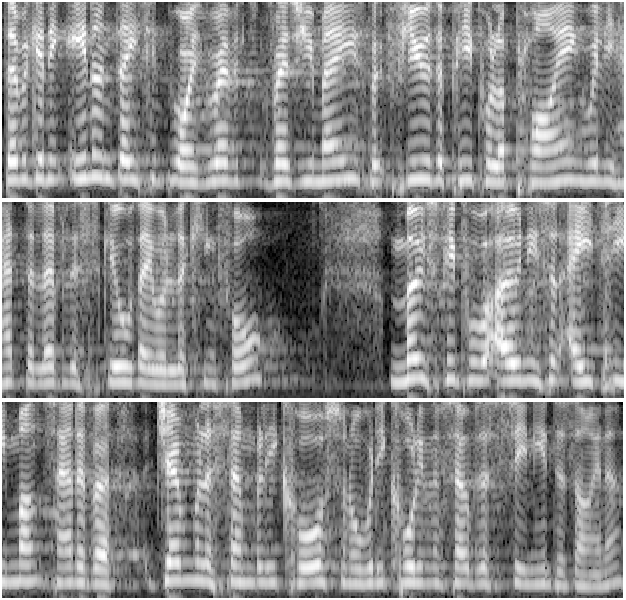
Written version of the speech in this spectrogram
They were getting inundated by resumes, but few of the people applying really had the level of skill they were looking for. Most people were only sort of 18 months out of a general assembly course and already calling themselves a senior designer.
